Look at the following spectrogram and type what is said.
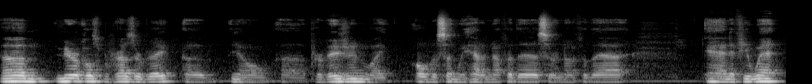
Um, miracles preserva- uh, you know, uh, provision, like all of a sudden we had enough of this or enough of that. And if you went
